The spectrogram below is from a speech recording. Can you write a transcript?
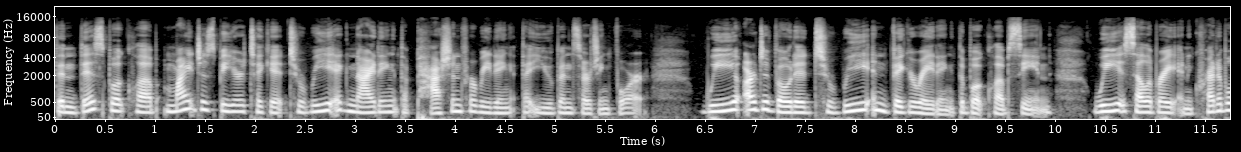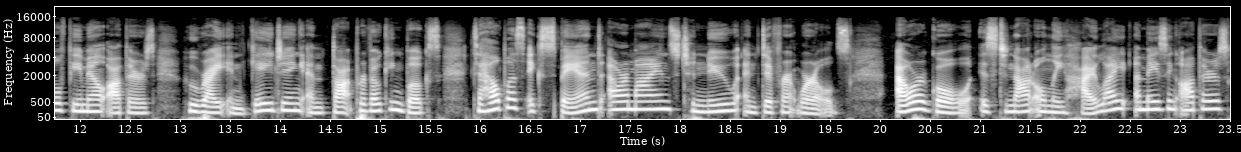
Then this book club might just be your ticket to reigniting the passion for reading that you've been searching for. We are devoted to reinvigorating the book club scene. We celebrate incredible female authors who write engaging and thought provoking books to help us expand our minds to new and different worlds. Our goal is to not only highlight amazing authors,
